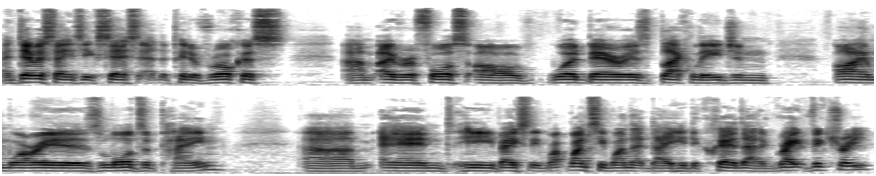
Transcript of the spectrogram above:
a devastating success at the Pit of Raukos um, over a force of Word Bearers, Black Legion, Iron Warriors, Lords of Pain. Um, and he basically, once he won that day, he declared that a great victory.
